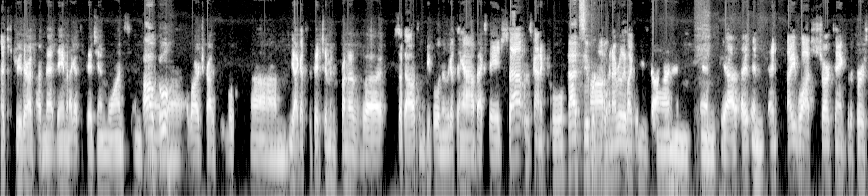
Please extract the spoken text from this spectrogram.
history there. I've, I've met Damon. I got to pitch him once, and oh, cool. Of, uh, a large crowd of people. Um, yeah, I got to pitch him in front of uh, seven thousand people, and then we got to hang out backstage. So that was kind of cool. That's super um, cool, and I really like what he's done. And and yeah, I, and and I watched Shark Tank for the first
